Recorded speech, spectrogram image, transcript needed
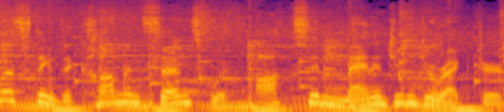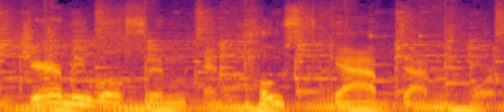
Listening to Common Sense with Oxen Managing Director Jeremy Wilson and host Gab Davenport.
